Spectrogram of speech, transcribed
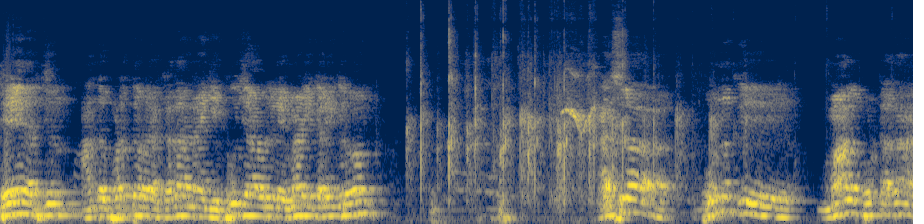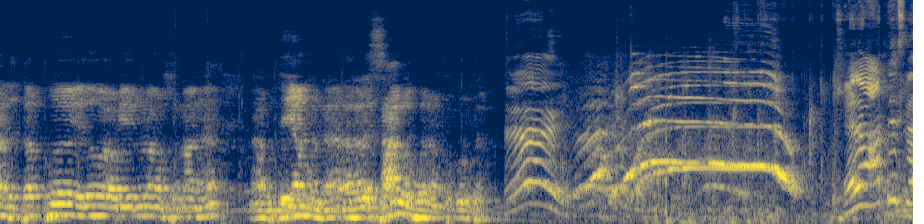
ஹே அர்ஜுன் அந்த படத்தோட கதாநாயகி பூஜா அவர்களை மாடி கலைக்கிறோம். ஆக்சுவலா பொண்ணுக்கு மாலை போட்டாதான் அது தப்பு ஏதோ அப்படின்னு சொன்னாங்க. நான் தெரியாம பண்ணேன் அதனால சால்வை போறேன் அப்ப கொடுப்பேன். ஏதோ ஆபீஸ்ல.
